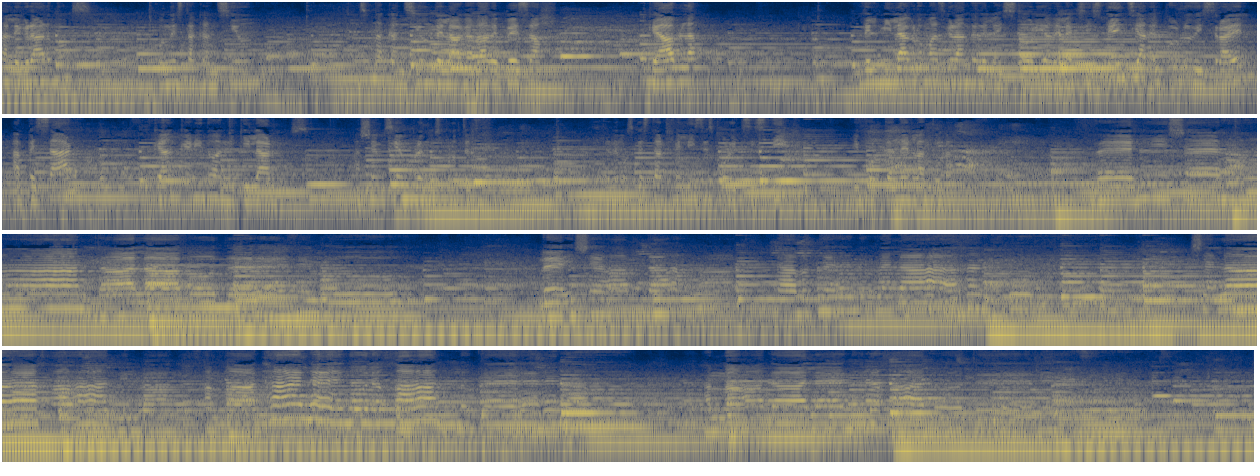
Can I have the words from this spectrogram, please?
alegrarnos con esta canción. Es una canción de la Agadá de Pesach que habla del milagro más grande de la historia, de la existencia del pueblo de Israel, a pesar que han querido aniquilarnos. Hashem siempre nos protege. Tenemos que estar felices por existir y por tener la Torah. بيش عمدا لابطن ملاهنو شلاخ عادنا أمان علينا لخالتنا أمان علينا لخالتنا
